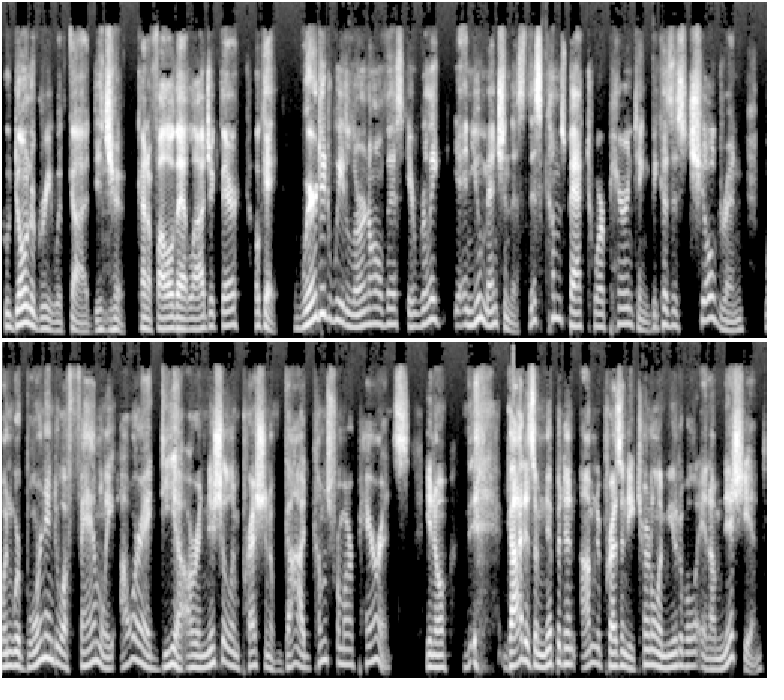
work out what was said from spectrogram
who don't agree with God. Did you kind of follow that logic there? Okay. Where did we learn all this? It really, and you mentioned this, this comes back to our parenting because as children, when we're born into a family, our idea, our initial impression of God comes from our parents. You know, God is omnipotent, omnipresent, eternal, immutable, and omniscient,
